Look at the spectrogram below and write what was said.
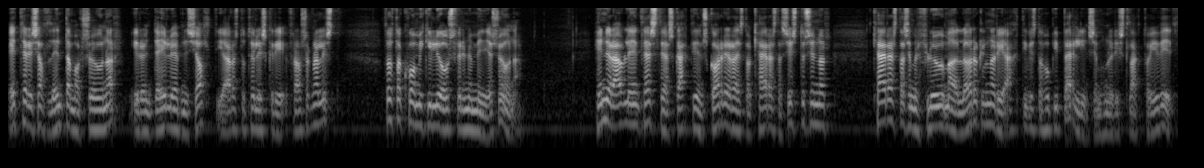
Eitt er í sjálf lendamál sögunar, í raun deiluefnið sjálft í aristotelískri frásagnarlist, þótt að kom ekki ljós fyrir um miðja söguna. Hinn er afleðing þess þegar skarpiðin skorri ræðist á kærasta sýstur sinnar, kærasta sem er flugum að lauruglunar í aktivistahóp í Berlín sem hún er í slagtói við.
